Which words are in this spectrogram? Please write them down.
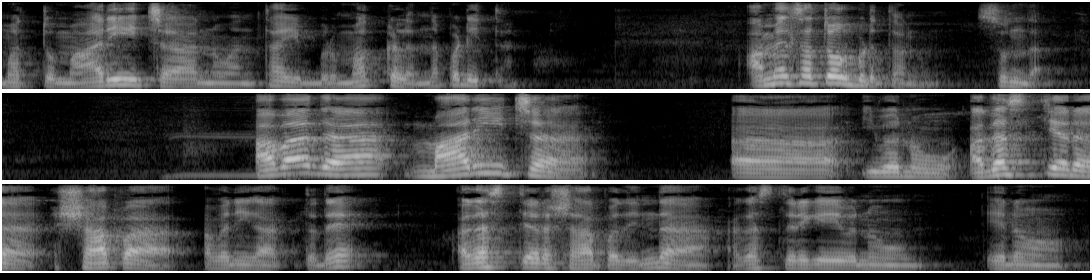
ಮತ್ತು ಮಾರೀಚ ಅನ್ನುವಂಥ ಇಬ್ಬರು ಮಕ್ಕಳನ್ನು ಪಡಿತಾನೆ. ಆಮೇಲೆ ಸತ್ತೋಗ್ಬಿಡ್ತಾನೆ ಸುಂದ. ಆವಾಗ ಮಾರೀಚ ಇವನು ಅಗಸ್ತ್ಯರ ಶಾಪ ಅವನಿಗಾಗ್ತದೆ. ಅಗಸ್ತ್ಯರ ಶಾಪದಿಂದ ಅಗಸ್ತ್ಯರಿಗೆ ಇವನು ಏನೋ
